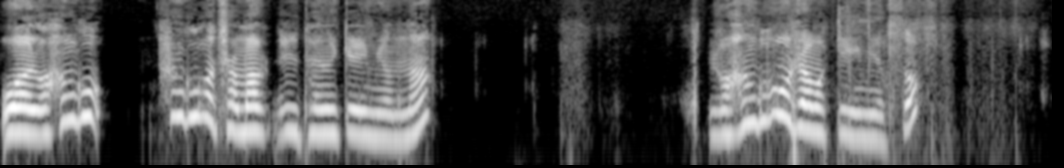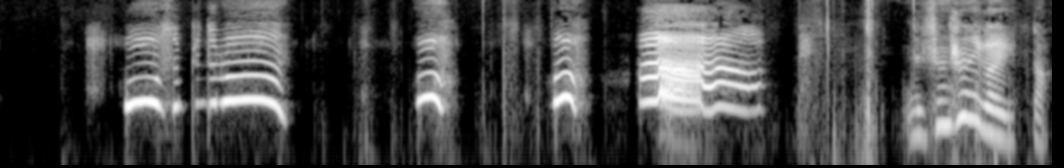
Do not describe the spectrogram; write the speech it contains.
와, 이거 한국, 한국어 자막이 되는 게임이었나? 이거 한국어 자막 게임이었어? 오, 스피드런! 오! 오! 아! 네, 천천히 가야겠다.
